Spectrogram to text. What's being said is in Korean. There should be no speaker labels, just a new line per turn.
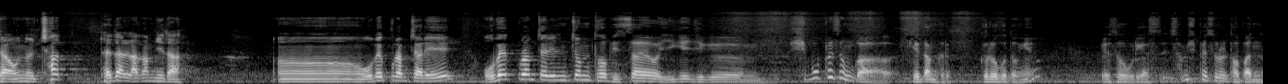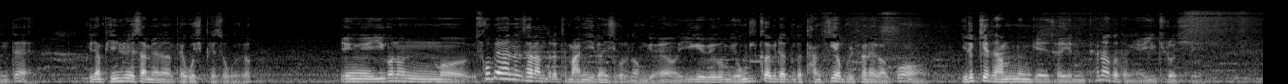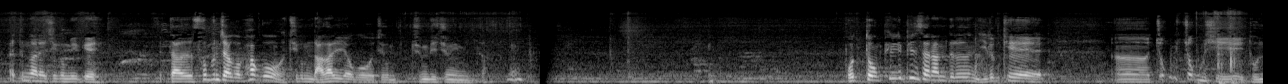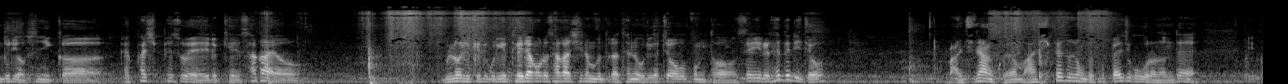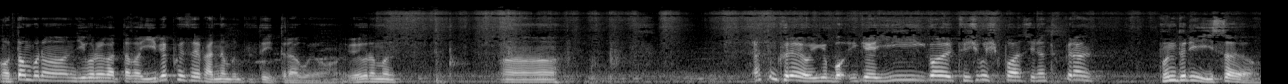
자 오늘 첫 배달 나갑니다. 어 500g짜리 500g짜리는 좀 더 비싸요. 이게 지금 15페소인가 개당 그러, 그러거든요. 그래서 우리가 30페소를 더 받는데 그냥 비닐에 싸면은 150페소고요. 이거는 뭐 소비하는 사람들한테 많이 이런 식으로 넘겨요. 이게 왜 그러면 용기값이라든가 담기가 불편해 갖고 이렇게 담는 게 저희는 편하거든요. 1kg씩. 하여튼 간에 지금 이게 일단 소분 작업하고 지금 나가려고 지금 준비 중입니다. 보통 필리핀 사람들은 이렇게 어, 조금 조금씩 돈들이 없으니까 180페소에 이렇게 사가요. 물론 이렇게 우리가 대량으로 사가시는 분들한테는 우리가 조금 더 세일을 해드리죠. 많지는 않고요. 뭐한 10페소 정도 더 빼주고 그러는데 어떤 분은 이거를 갖다가 200페소에 받는 분들도 있더라고요. 왜 그러면 어 하여튼 그래요. 이게 뭐 이게 이걸 드시고 싶어 하시는 특별한 분들이 있어요.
